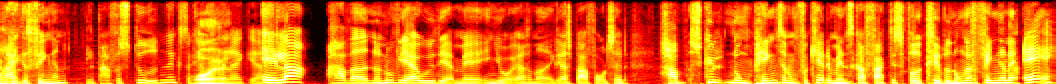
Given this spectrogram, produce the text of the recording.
brækket fingrene. Eller bare forstået den, ikke? Så kan man ja. heller ikke... Ja. Eller har været, når nu vi er ude der med en jord og sådan noget, ikke? lad os bare fortsætte, har skyldt nogle penge til nogle forkerte mennesker og faktisk fået klippet nogle af fingrene af.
